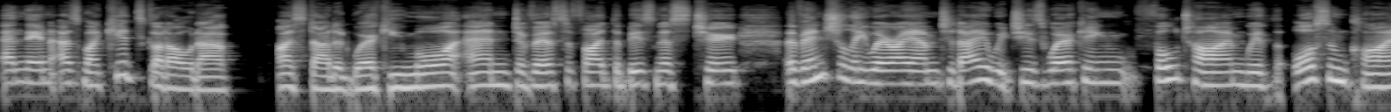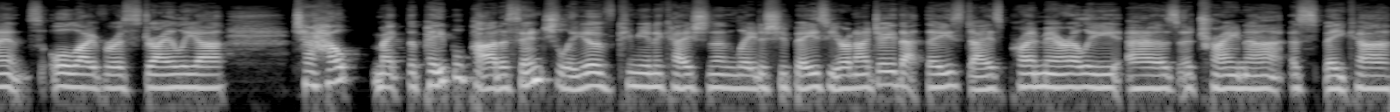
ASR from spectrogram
And then as my kids got older, I started working more and diversified the business to eventually where I am today, which is working full time with awesome clients all over Australia to help make the people part essentially of communication and leadership easier. And I do that these days primarily as a trainer, a speaker,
